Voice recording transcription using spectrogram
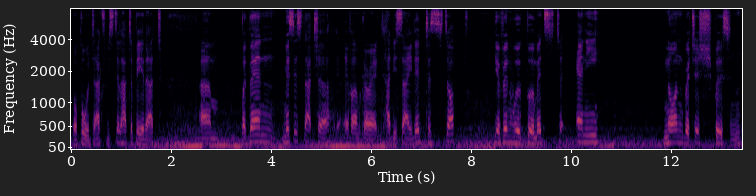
or poll tax. We still had to pay that. Um, but then Mrs. Thatcher, if I'm correct, had decided to stop giving work permits to any non British person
